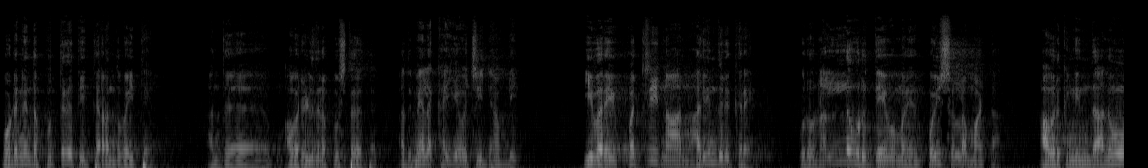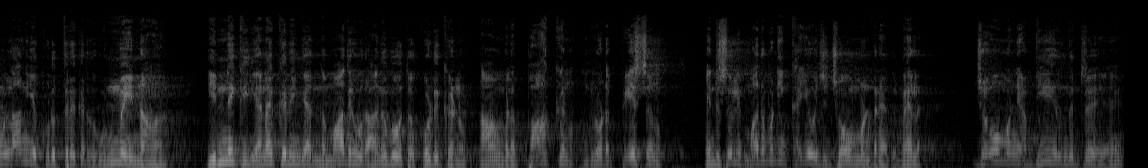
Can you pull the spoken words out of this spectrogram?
உடனே இந்த புத்தகத்தை திறந்து வைத்தேன். அந்த அவர் எழுதின புஸ்தகத்தை அது மேல கையை வச்சுக்கிட்டேன் அப்படி. இவரை பற்றி நான் அறிந்திருக்கிறேன். ஒரு நல்ல ஒரு தேவ மனிதன் பொய் சொல்ல மாட்டான். அவருக்கு இந்த அனுபவம்லாம் நீங்க கொடுத்திருக்கிறது உண்மைன்னா இன்னைக்கு எனக்கு நீங்க அந்த மாதிரி ஒரு அனுபவத்தை கொடுக்கணும். நான் உங்களை பார்க்கணும் உங்களோட பேசணும் என்று சொல்லி மறுபடியும் கையை வச்சு ஜெபம் பண்றேன் அது மேல. ஜெபம் பண்ணி அப்படியே இருந்துட்டு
